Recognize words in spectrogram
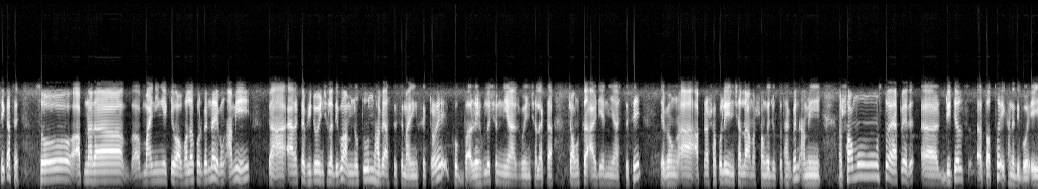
ঠিক আছে? সো আপনারা মাইনিং এ কেউ অবহেলা করবেন না এবং আমি আর একটা ভিডিও ইনশাল্লাহ দিব। আমি নতুন ভাবে আসতেছি মাইনিং সেক্টরে খুব রেভলিউশন নিয়ে আসব ইনশাল্লাহ। একটা চমৎকার আইডিয়া নিয়ে আসতেছি। এবং আপনারা সকলেই ইনশাল্লাহ আমার সঙ্গে যুক্ত থাকবেন। আমি সমস্ত অ্যাপের ডিটেলস তথ্য এখানে দিব, এই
